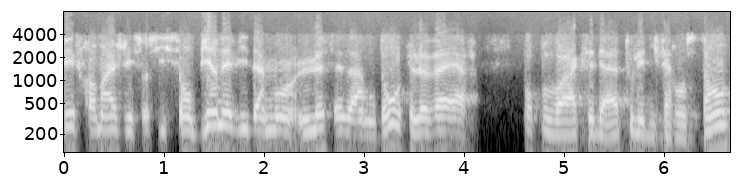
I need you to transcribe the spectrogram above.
des fromages, des saucissons, bien évidemment le sésame, donc le verre pour pouvoir accéder à tous les différents stands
